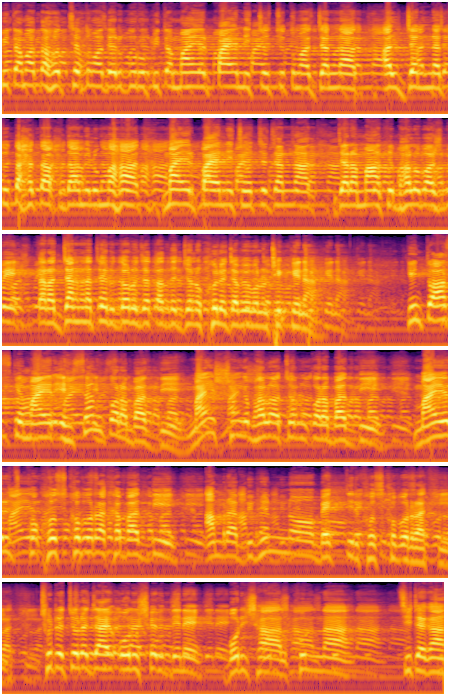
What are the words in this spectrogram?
পিতামাতা হচ্ছে তোমাদের গুরু পিতা মায়ের পায়ের নিচে হচ্ছে তোমার জান্নাত। আল জান্নাতু তাহতা আকদামিল উম্মাহাত মায়ের পায়ের নিচে হচ্ছে জান্নাত। যারা মাকে ভালোবাসবে তারা জান্নাতের দরজা তাদের জন্য খুলে যাবে বলুন ঠিক কিনা কিন্তু আজকে মায়ের এহসান করা বাদ দিয়ে, মায়ের সঙ্গে ভালো আচরণ করা বাদ দিয়ে, মায়ের খোঁজ খবর রাখা বাদ দিয়ে আমরা বিভিন্ন ব্যক্তির খোঁজ খবর রাখি। ছুটে চলে যায় অরুষের দিনে বরিশাল, খুলনা চিটাগাং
